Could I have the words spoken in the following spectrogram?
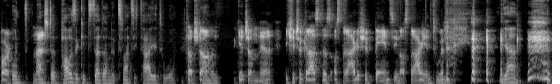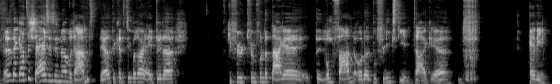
Voll. Und Nein. anstatt Pause gibt es da dann eine 20-Tage-Tour. Touchdown und geht schon, ja. Ich finde schon krass, dass australische Bands in Australien touren. ja. Also der ganze Scheiß ist ja nur am Rand. Ja, du kannst überall entweder gefühlt 500 Tage rumfahren oder du fliegst jeden Tag, ja. Pff Heavy,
